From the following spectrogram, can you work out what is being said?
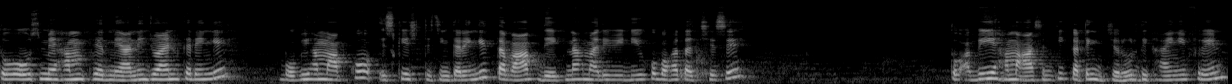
तो उसमें हम फिर म्यानी ज्वाइन करेंगे। वो भी हम आपको इसकी स्टिचिंग करेंगे, तब आप देखना हमारी वीडियो को बहुत अच्छे से। तो अभी हम आसन की कटिंग ज़रूर दिखाएँगे फ्रेंड।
